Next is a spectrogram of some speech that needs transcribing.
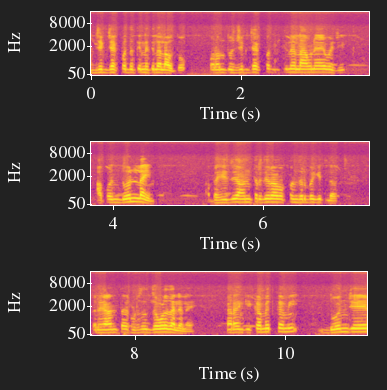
झिकझॅक पद्धतीने तिला लावतो. परंतु झिकझॅक पद्धतीने लावण्याऐवजी आपण दोन लाईन आता हे जे अंतर जर आपण जर बघितलं तर हे अंतर थोडंसं जवळ झालेलं आहे. कारण की कमीत कमी दोन जे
